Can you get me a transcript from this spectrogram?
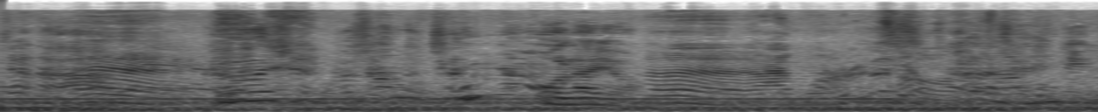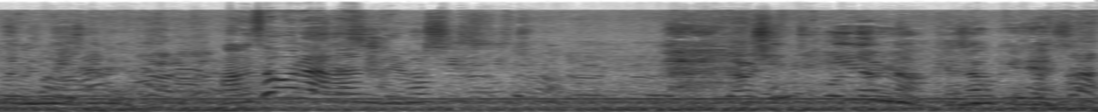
있잖아. 네. 그, 그 사람도 전혀 몰라요. 예, 안그 사진 있는 거 있잖아요 방송을 안 하는데. 진짜 이름나 계속 이래서.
